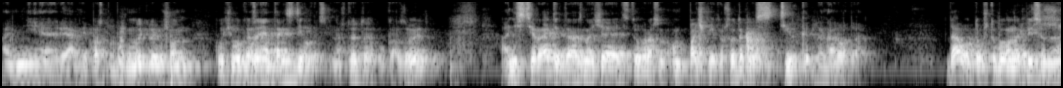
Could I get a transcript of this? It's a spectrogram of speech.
а не реальный поступок. Но многие говорят, что он получил указание так сделать. На что это указывает? А не стирать это означает, что раз он пачкается, что такое стирка для народа? Да, вот то, что было написано,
